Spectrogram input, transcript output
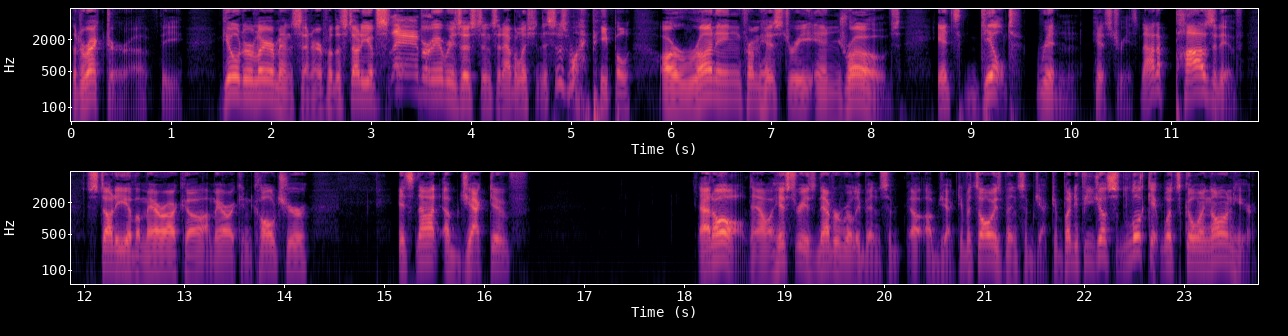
the director of the Gilder Lehrman Center for the Study of Slavery, Resistance, and Abolition. This is why people are running from history in droves. It's guilt ridden history. It's not a positive study of America, American culture. It's not objective at all. Now, history has never really been sub- uh, objective, it's always been subjective. But if you just look at what's going on here,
